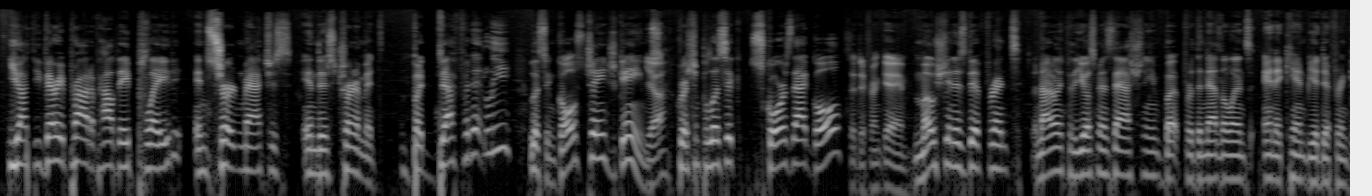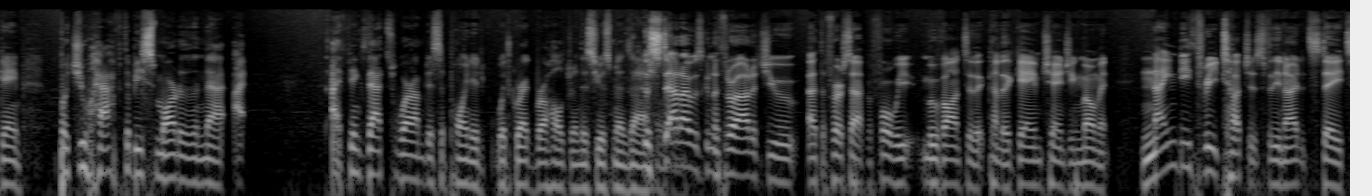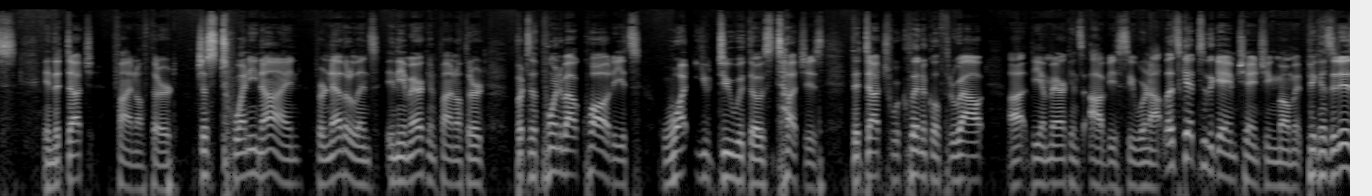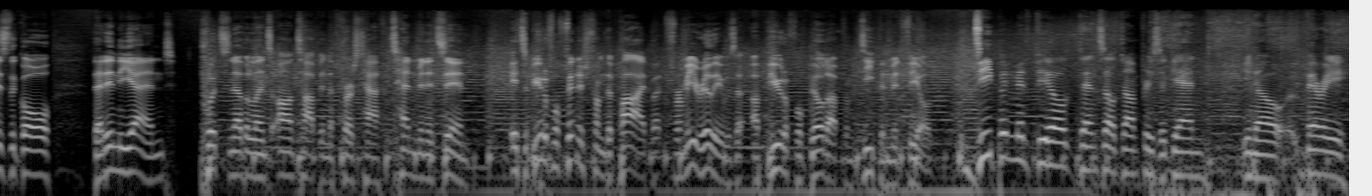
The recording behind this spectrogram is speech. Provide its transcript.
You have to be very proud of how they played in certain matches in this tournament. But definitely, listen, goals change games. Yeah. Christian Pulisic scores that goal. It's a different game. Motion is different, not only for the U.S. men's national team, but for the Netherlands, and it can be a different game. But you have to be smarter than that. I, I think that's where I'm disappointed with Gregg Berhalter in this U.S. men's national The stat team. I was going to throw out at you at the first half before we move on to the kind of the game-changing moment. 93 touches for the United States in the Dutch final third, just 29 for Netherlands in the American final third. But to the point about quality, it's what you do with those touches. The Dutch were clinical throughout. Uh, the Americans obviously were not. Let's get to the game-changing moment because it is the goal that in the end puts Netherlands on top in the first half, 10 minutes in. It's a beautiful finish from Depay, but for me, really, it was a, a beautiful build-up from deep in midfield. Deep in midfield, Denzel Dumfries again, you know, very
